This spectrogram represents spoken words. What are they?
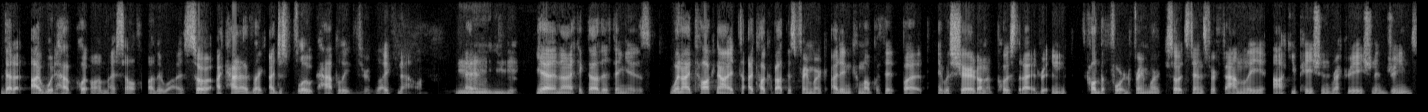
that i would have put on myself otherwise. So i kind of like i just float happily through life now. Mm. and, yeah and i think the other thing is when I talk now, I, t- I talk about this framework. I didn't come up with it, but it was shared on a post that I had written. It's called the Ford framework. So it stands for family, occupation, recreation, and dreams.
